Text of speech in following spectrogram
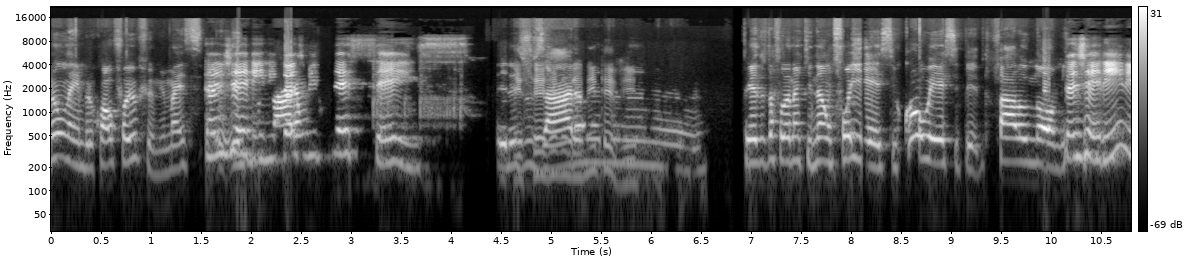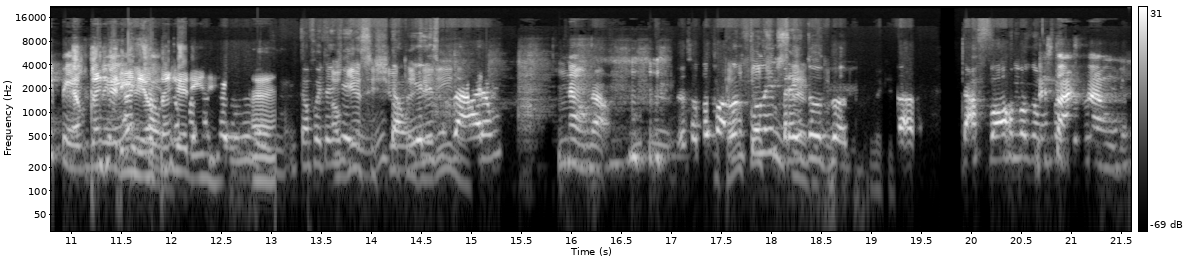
Não lembro qual foi o filme, mas. Tangerine, usaram- 2016. Eles Esse usaram. nem ter hum, Pedro tá falando aqui, não, foi esse. Qual esse, Pedro? Fala o nome. Tangerine, Pedro? É o Tangerine, é o Tangerine. É. Então foi Alguém Tangerine. assistiu Então, e eles Tangerine? usaram. Não. Não. Eu só tô Então falando não que eu lembrei do, do- da forma como Da foi situação.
